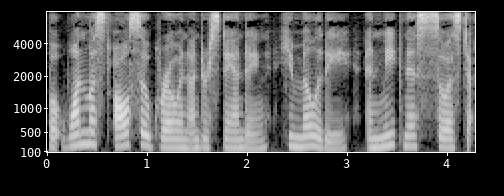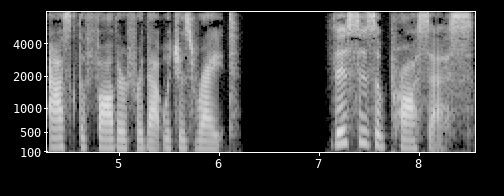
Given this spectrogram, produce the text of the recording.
but one must also grow in understanding, humility, and meekness so as to ask the Father for that which is right. This is a process.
